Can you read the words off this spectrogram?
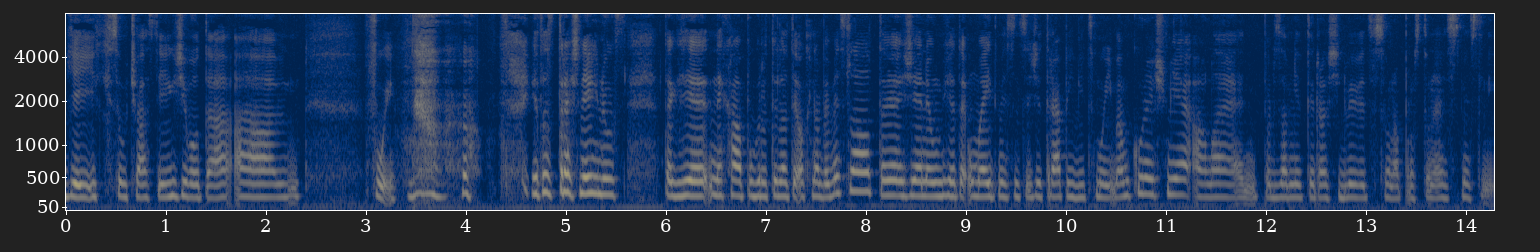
jejich součást jejich života a fuj. je to strašný hnus. Takže nechápu, kdo tyhle ty okna vymyslel. To je, že nemůžete umýt, myslím si, že trápí víc mojí mamku než mě, ale za mě ty další dvě věci jsou naprosto nesmyslné.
